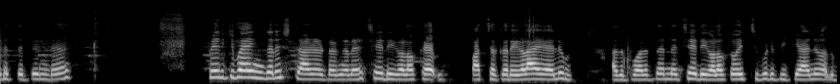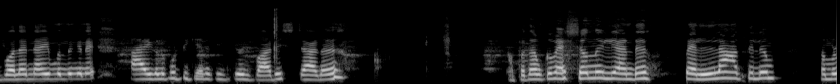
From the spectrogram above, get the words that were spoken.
എടുത്തിട്ടുണ്ട്. ഇപ്പൊ എനിക്ക് ഭയങ്കര ഇഷ്ടമാണ് കേട്ടോ ഇങ്ങനെ ചെടികളൊക്കെ. പച്ചക്കറികളായാലും അതുപോലെ തന്നെ ചെടികളൊക്കെ വെച്ച് പിടിപ്പിക്കാനും അതുപോലെ തന്നെ അതിമൊന്നിങ്ങനെ കായ്കൾ പൊട്ടിക്കാനൊക്കെ എനിക്ക് ഒരുപാട് ഇഷ്ടമാണ് അപ്പൊ നമുക്ക് വിഷമൊന്നും ഇല്ലാണ്ട് ഇപ്പൊ എല്ലാത്തിലും നമ്മൾ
